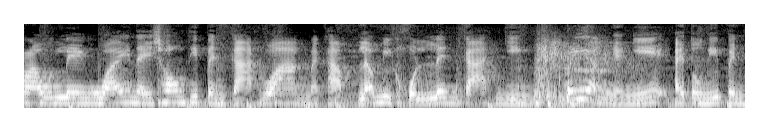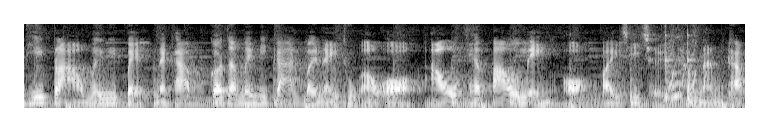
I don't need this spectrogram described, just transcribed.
เราเลงไว้ในช่องที่เป็นการ์ดว่างนะครับแล้วมีคนเล่นการ์ดยิงเปี้ยงอย่างนี้ไอ้ตรงนี้เป็นที่เปล่าไม่มีเป็ดนะครับก็จะไม่มีการใบไหนถูกเอาออก เอาแค่เป้าเล็งออกไปเฉยๆเท่านั้นครับ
